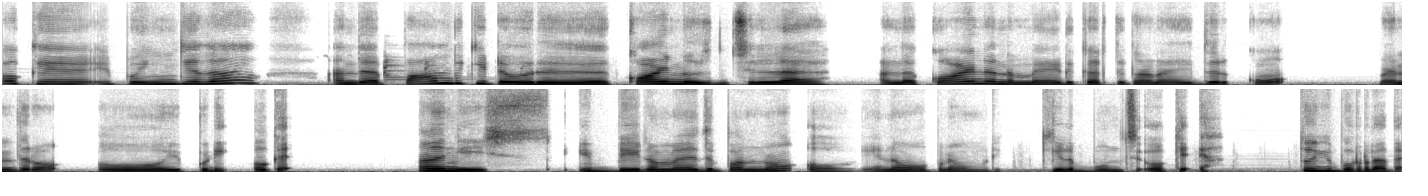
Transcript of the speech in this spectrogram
ஓகே இப்போ இங்கே தான் அந்த பாம்பு கிட்ட ஒரு காயின் இருந்துச்சுல்ல அந்த காயினை நம்ம எடுக்கிறதுக்கான இது இருக்கும். வந்துடும் ஓ இப்படி. ஓகே ஆ இப்படி நம்ம இது பண்ணோம். ஓ என்ன ஓப்பன் ஆக முடியும்? கீழே போந்துச்சு ஓகே தூக்கி போடுறாத.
